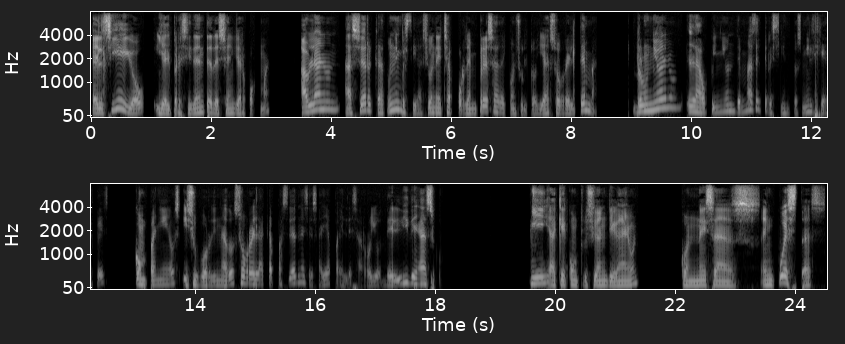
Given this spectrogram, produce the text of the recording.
el CEO y el presidente de Singer Folkman, hablaron acerca de una investigación hecha por la empresa de consultoría sobre el tema. Reunieron la opinión de más de 300.000 jefes, compañeros y subordinados sobre la capacidad necesaria para el desarrollo del liderazgo. ¿Y a qué conclusión llegaron con esas encuestas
